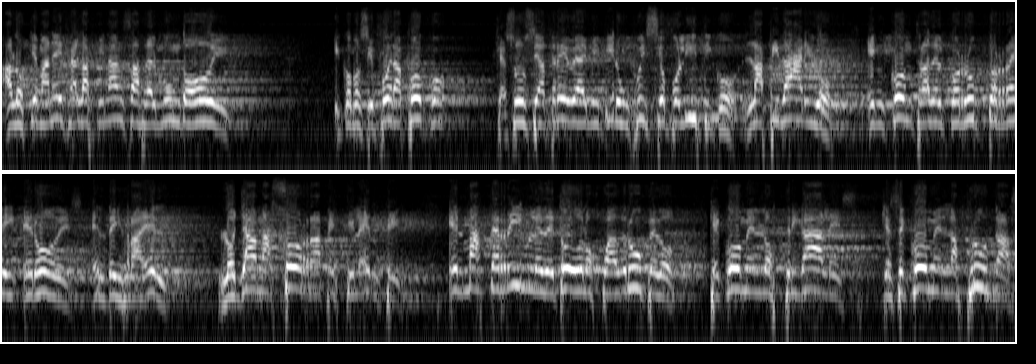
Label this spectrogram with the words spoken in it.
a los que manejan las finanzas del mundo hoy. Y como si fuera poco, Jesús se atreve a emitir un juicio político, lapidario, en contra del corrupto rey Herodes, el de Israel. Lo llama zorra pestilente, el más terrible de todos los cuadrúpedos que comen los trigales, que se comen las frutas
